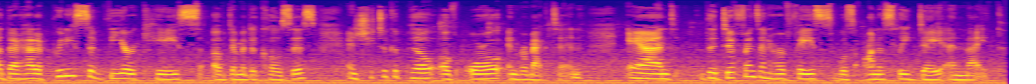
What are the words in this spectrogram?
uh, that had a pretty severe case of demodicosis and she took a pill of oral ivermectin. And the difference in her face was honestly day and night.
